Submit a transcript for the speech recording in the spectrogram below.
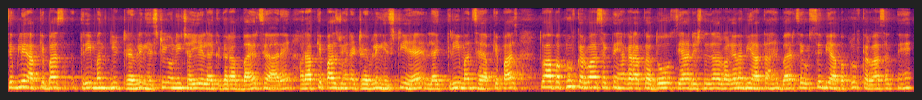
सिंपली आपके पास थ्री मंथ की ट्रेवलिंग हिस्ट्री होनी चाहिए। लाइक अगर आप बाहर से आ रहे हैं और आपके पास जो है ना ट्रेवलिंग हिस्ट्री है लाइक थ्री मंथ्स है आपके पास तो आप अप्रूव करवा सकते हैं। अगर आपका दोस्त या रिश्तेदार वगैरह भी आता है बाहर से, उससे भी आप अप्रूव करवा सकते हैं।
